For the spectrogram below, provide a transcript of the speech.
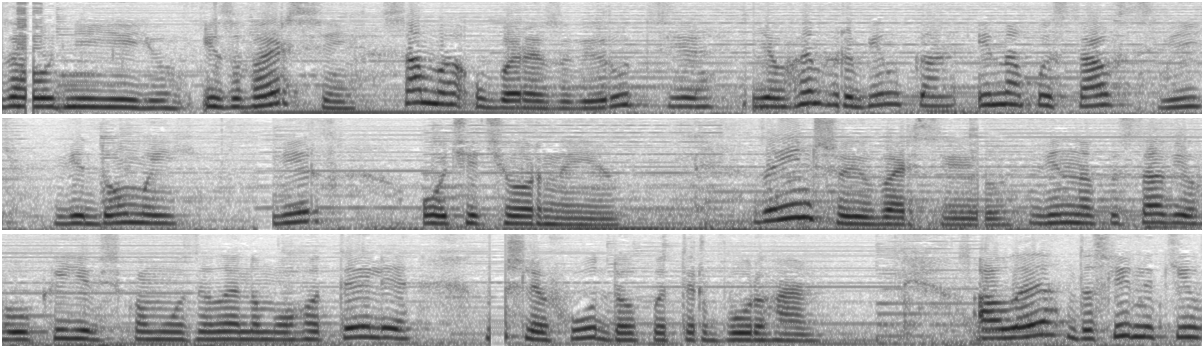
За однією із версій, саме у Березовій рудці Євген Гребінка і написав свій відомий вір Очі чорної. За іншою версією, він написав його у київському зеленому готелі на шляху до Петербурга. Але дослідників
